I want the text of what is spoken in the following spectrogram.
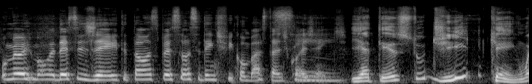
o meu irmão é desse jeito. Então, as pessoas se identificam bastante com a Sim. gente. E é texto de quem? Wes-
